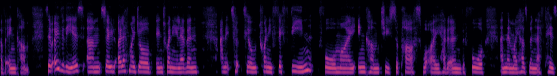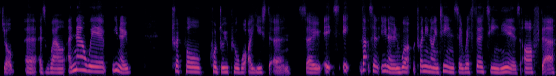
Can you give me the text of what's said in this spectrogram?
of income. So over the years um, so i left my job in 2011 and it took till 2015 for my income to surpass what i had earned before and then my husband left his job uh, as well. And now we're you know triple quadruple what i used to earn. So it's it that's a you know in work 2019 so we're 13 years after.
